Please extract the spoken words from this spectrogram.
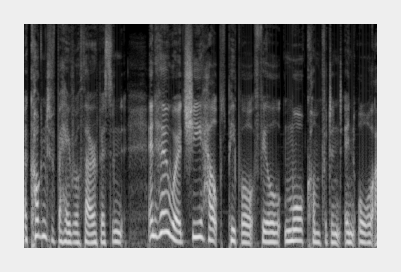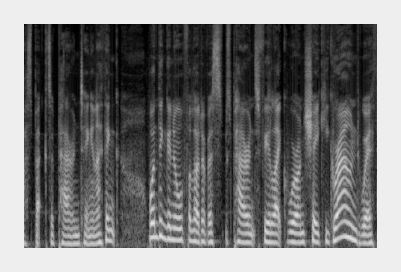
a cognitive behavioural therapist, and in her words, she helps people feel more confident in all aspects of parenting. And I think one thing an awful lot of us as parents feel like we're on shaky ground with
